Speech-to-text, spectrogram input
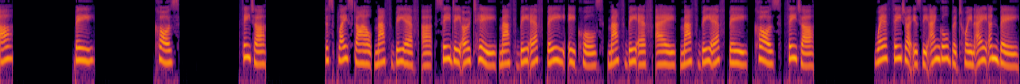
a b cos theta display style math BF a CDOT math BF B equals math BF a math BF B cos theta where theta is the angle between A and B.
